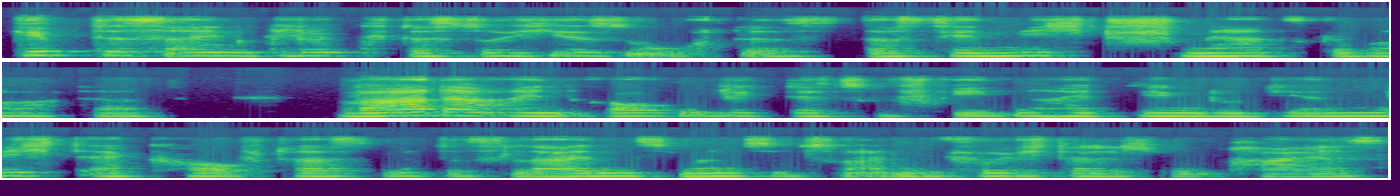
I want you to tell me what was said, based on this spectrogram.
Gibt es ein Glück, das du hier suchtest, das dir nicht Schmerz gebracht hat? War da ein Augenblick der Zufriedenheit, den du dir nicht erkauft hast mit des Leidens Münze zu einem fürchterlichen Preis.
